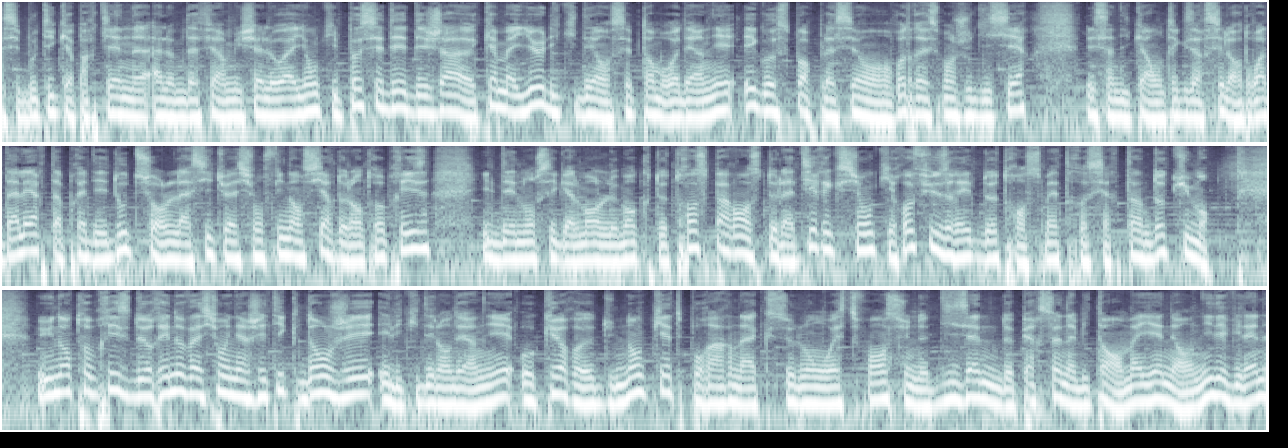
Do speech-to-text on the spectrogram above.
Ces boutiques appartiennent à l'homme d'affaires Michel Ohaillon qui possédait déjà Camailleux liquidé en septembre dernier et Gosport placé en redressement judiciaire. Les syndicats ont exercé leur droit d'alerte après des doutes sur la situation financière de l'entreprise. Ils dénoncent également le manque de transparence de la direction qui refuserait de transmettre certains documents. Une entreprise de rénovation énergétique d'Angers est liquidée l'an dernier au cœur d'une enquête pour arnaque. Selon Ouest France, une dizaine de personnes habitant en Mayenne et en Ille-et-Vilaine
